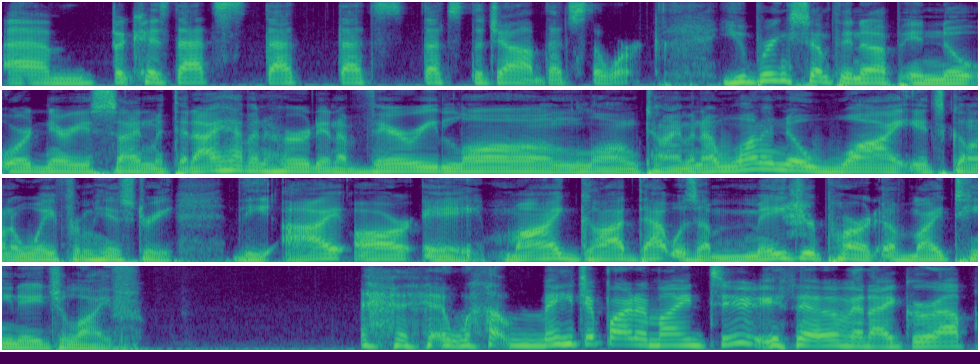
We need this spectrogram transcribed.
um, because that's that that's that's the job, that's the work. You bring something up in No Ordinary Assignment that I haven't heard in a very long, long time, and I want to know why it's gone away from history. The IRA. My God, that was a major part of my teenage life. well, major part of mine too. You know, I mean, I grew up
